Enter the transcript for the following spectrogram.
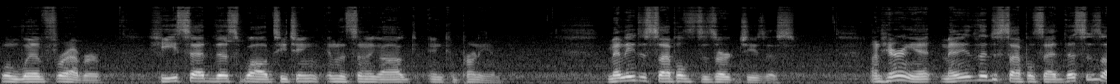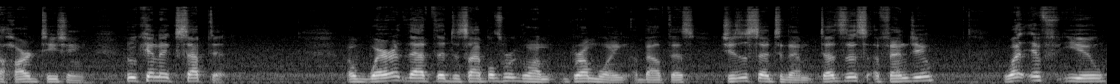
will live forever. He said this while teaching in the synagogue in Capernaum. Many disciples desert Jesus. On hearing it, many of the disciples said, This is a hard teaching. Who can accept it? Aware that the disciples were glum- grumbling about this, Jesus said to them, Does this offend you? What if you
